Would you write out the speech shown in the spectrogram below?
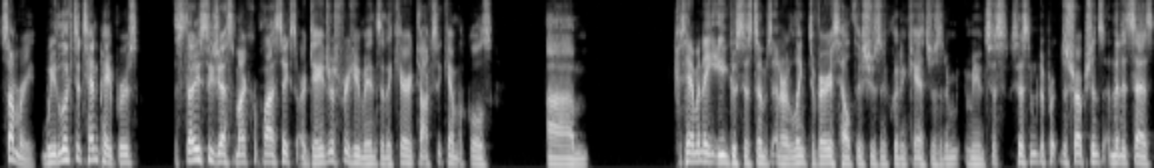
summary, we looked at 10 papers. The study suggests microplastics are dangerous for humans and they carry toxic chemicals, um, contaminate ecosystems, and are linked to various health issues, including cancers and immune system di- disruptions. And then it says,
